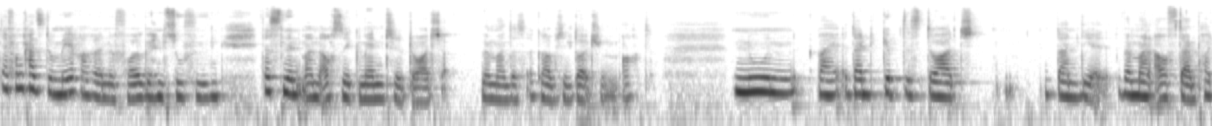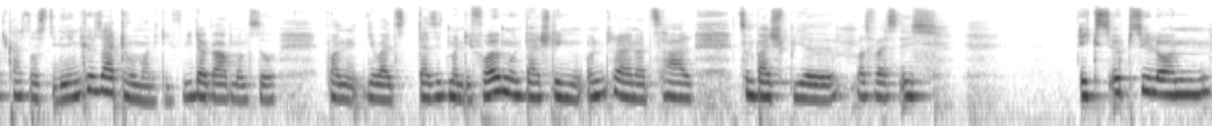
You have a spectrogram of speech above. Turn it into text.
Davon kannst du mehrere eine Folge hinzufügen. Das nennt man auch Segmente dort, wenn man das, glaube ich, in Deutschen macht. Nun, bei, dann gibt es dort dann die, wenn man auf deinem Podcast ist, die linke Seite, wo man die Wiedergaben und so von jeweils, da sieht man die Folgen und da stehen unter einer Zahl zum Beispiel, was weiß ich, XY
